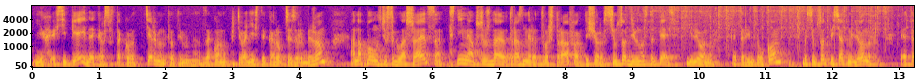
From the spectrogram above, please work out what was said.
их FCPA, да, как раз вот такой вот термин, вот именно закон о противодействии коррупции за рубежом, она полностью соглашается, с ними обсуждают размер этого штрафа. Еще раз, 795 миллионов – это Вимпелком, 850 миллионов – это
